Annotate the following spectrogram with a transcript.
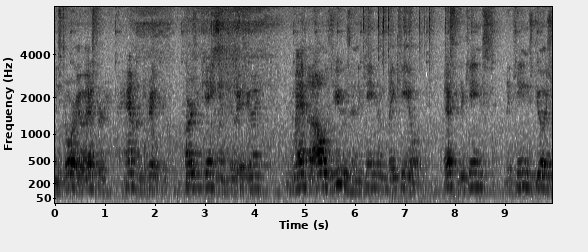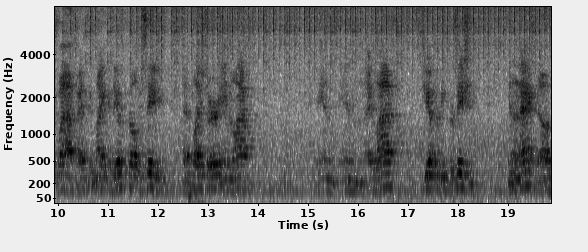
the story of Esther, Haman tricked the Persian king into issuing the command that all Jews in the kingdom be killed. Esther, the king's, the king's Jewish wife, had to make a difficult decision that placed her in life, in, in a life jeopardy position. In an act of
